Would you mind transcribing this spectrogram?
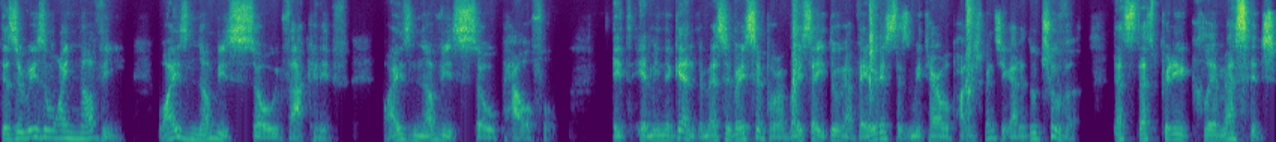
There's a reason why navi why is navi so evocative? Why is Navi so powerful? It, I mean, again, the message is very simple. Rabbi say you're doing Averis, there's gonna be terrible punishments. You got to do tshuva. That's that's pretty clear message.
